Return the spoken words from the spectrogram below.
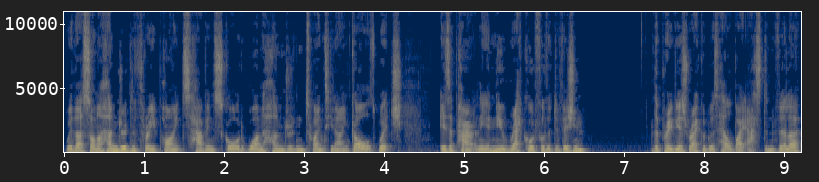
with us on 103 points, having scored 129 goals, which is apparently a new record for the division. The previous record was held by Aston Villa,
